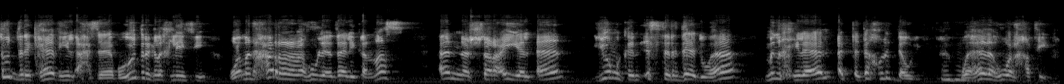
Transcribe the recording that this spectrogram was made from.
تدرك هذه الأحزاب ويدرك الخليفي ومن حرر له ذلك النص أن الشرعية الآن يمكن استردادها من خلال التدخل الدولي. وهذا هو الخطير.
